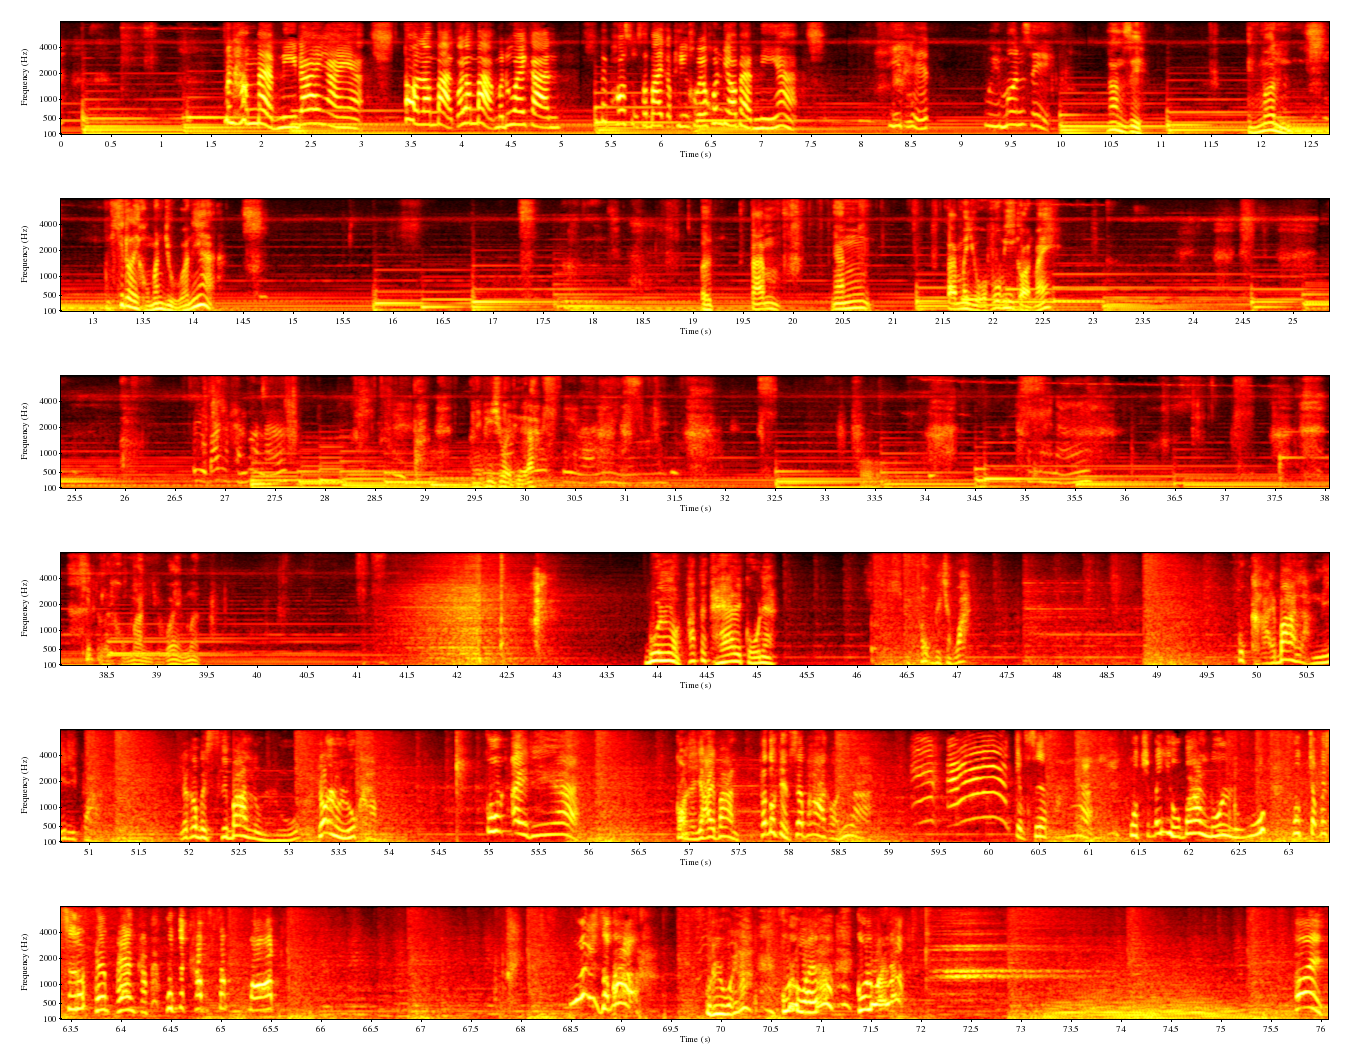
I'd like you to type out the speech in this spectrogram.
มันทำแบบนี้ได้ไงอะตอนลำบากก็ลำบากมาด้วยกัน แต่พอสุขสบายกับทิ้งเขาไว้คนเดียวแบบนี้อะพี่เพชรวิมอนสิ นั่นสิไอ้เมินมันคิดอะไรของมันอยู่วะเนี่ย เออแปมงั้นแปมมาอยู่กับพวกพี่ก่อนไหมจะอยู่บ้านกับฉันก่อนนะอันนี้พี่ช่วยถือนะสิแล้วไงทำไงนะ คิดอะไรของมันอยู่วะไอ้เมิน บุญหลดพักแท้ๆเลยกูเนี่ยโชคดีจังวะกูขายบ้านหลังนี้ดีกว่า แล้วก็ไปซื้อบ้านหรูๆรถหรูๆขับกูดไอเดีย ก่อนจะย้ายบ้านเราต้องเก็บเสื้อผ้าก่อนนี่หว่าเก็บเสื้อผ้า กูจะไม่อยู่บ้านหรูๆกูจะไปซื้อรถแพงๆขับ กูจะขับสปอร์ตโอ้ยสภาพกูรวยแล้ว กูรวยแล้ว กูรวยแล้ว เฮ้ย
